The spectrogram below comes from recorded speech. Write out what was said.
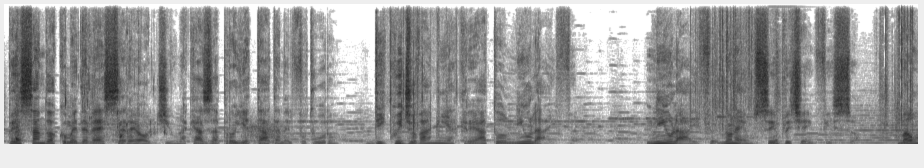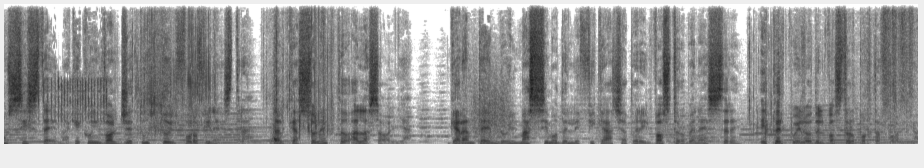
Pensando a come deve essere oggi una casa proiettata nel futuro, di qui Giovanni ha creato New Life. New Life non è un semplice infisso, ma un sistema che coinvolge tutto il foro finestra, dal cassonetto alla soglia garantendo il massimo dell'efficacia per il vostro benessere e per quello del vostro portafoglio.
